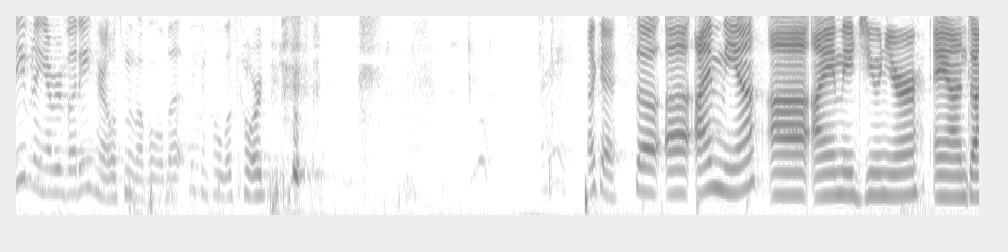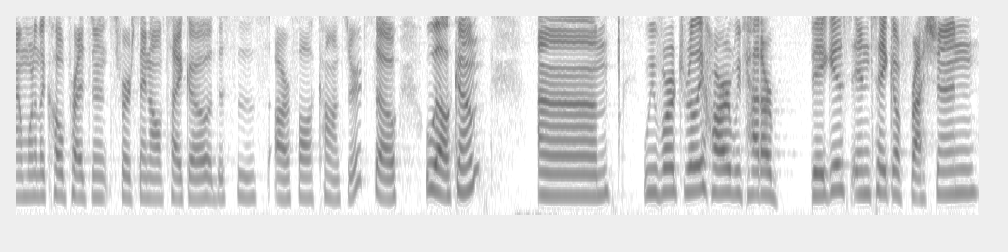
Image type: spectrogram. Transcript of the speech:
evening, everybody. Here, let's move up a little bit. We can pull this cord. okay, so uh, I'm Mia. Uh, I am a junior, and I'm one of the co-presidents for St. Olaf Taiko. This is our fall concert, so welcome. Um, we've worked really hard. We've had our biggest intake of freshmen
